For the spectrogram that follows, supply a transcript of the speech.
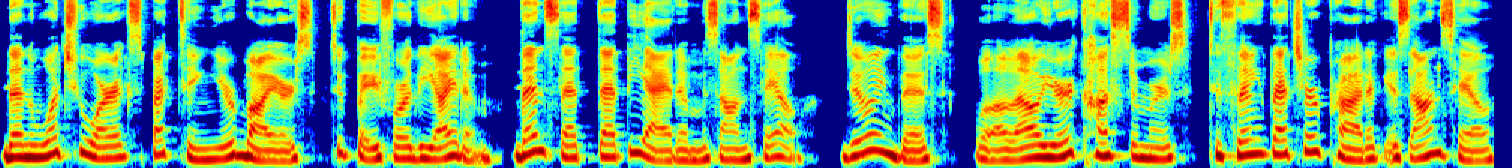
than what you are expecting your buyers to pay for the item. Then set that the item is on sale. Doing this will allow your customers to think that your product is on sale,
